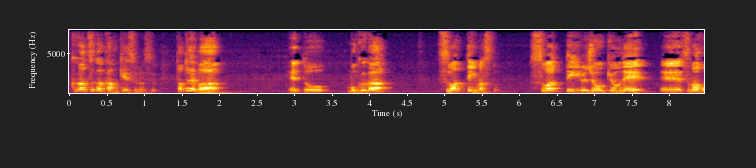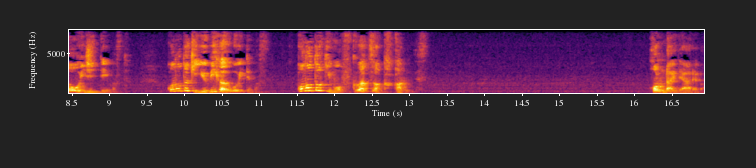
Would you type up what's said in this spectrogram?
腹圧が関係するんですよ。例えばえっと僕が座っていますと。座っている状況で、えースマホをいじっていますと。この時指が動いてますこの時も腹圧はかかるんです。本来であれば、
